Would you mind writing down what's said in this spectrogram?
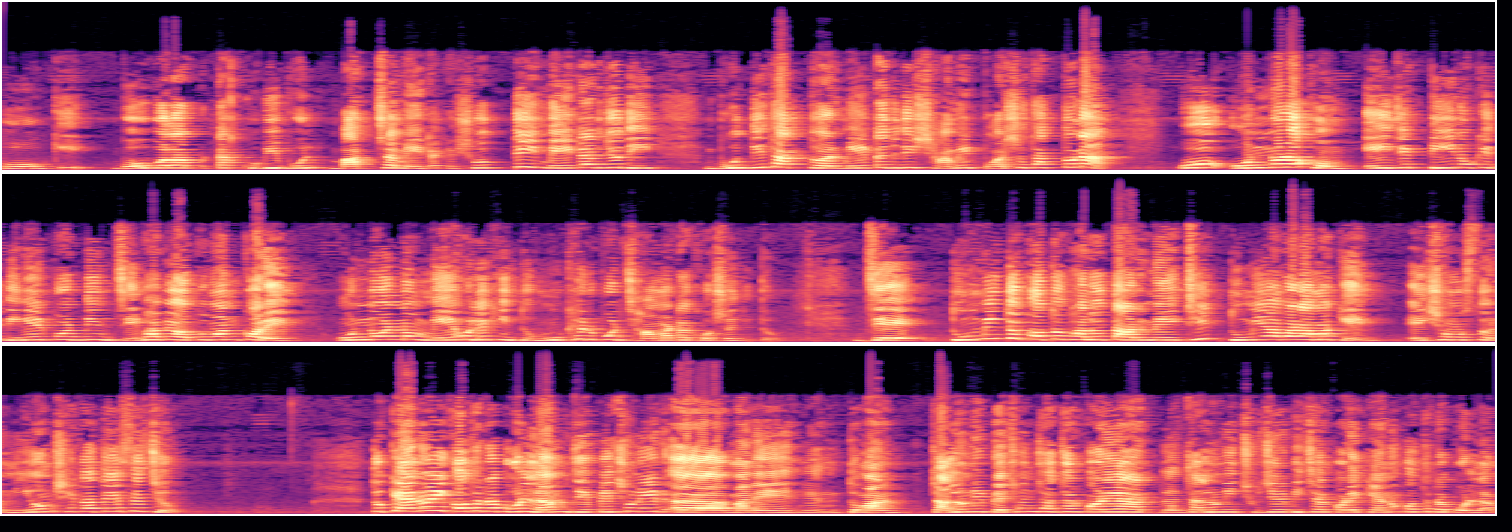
বউকে? বউ বলাটা খুবই ভুল, বাচ্চা মেয়েটাকে। সত্যিই মেয়েটার যদি বুদ্ধি থাকতো আর মেয়েটা যদি স্বামীর পয়সা থাকতো না, ও অন্যরকম। এই যে টিন ওকে দিনের পর দিন যেভাবে অপমান করে, অন্য অন্য মেয়ে হলে কিন্তু মুখের উপর ঝামাটা ঘষে দিত। যে তুমি তো কত ভালো, তার নেই, ঠিক তুমি আবার আমাকে এই সমস্ত নিয়ম শেখাতে এসেছ? তো কেন এই কথাটা বললাম যে পেছনের মানে তোমার চালনির পেছন ঝরঝর করে আর চালনি ছুঁচের বিচার করে, কেন কথাটা বললাম?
